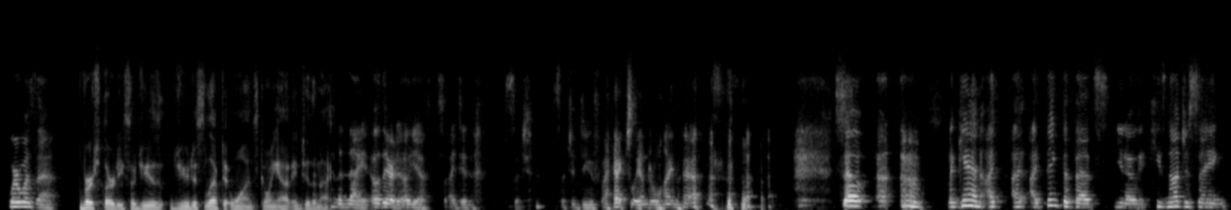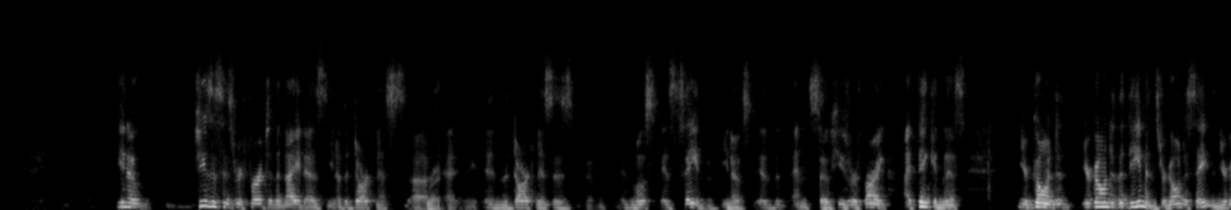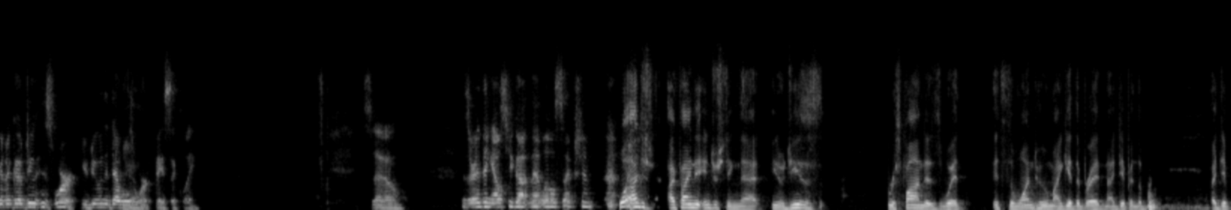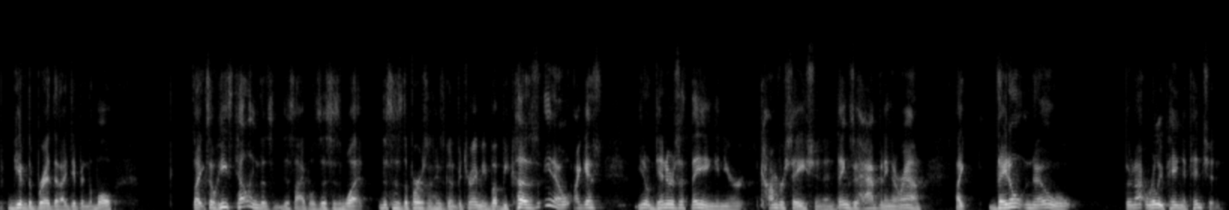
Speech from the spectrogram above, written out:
Where was that? Verse 30. So Judas, Judas left at once, going out into the night. Into the night. Oh, there it is. Oh, yeah. So I did such such a doof. I actually underline that. so uh, again, I, I I think that that's you know he's not just saying, you know, Jesus has referred to the night as you know the darkness, uh, right. and the darkness is most is Satan, you know, and so he's referring. I think in this, you're going to you're going to the demons, you're going to Satan, you're going to go do his work, you're doing the devil's yeah. work basically. So is there anything else you got in that little section? well, I just I find it interesting that, you know, Jesus responded with it's the one whom I give the bread and I dip in the I dip give the bread that I dip in the bowl. Like so he's telling the disciples this is what this is the person who's going to betray me, but because, you know, I guess you know, dinner's a thing and your conversation and things are happening around, like they don't know they're not really paying attention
